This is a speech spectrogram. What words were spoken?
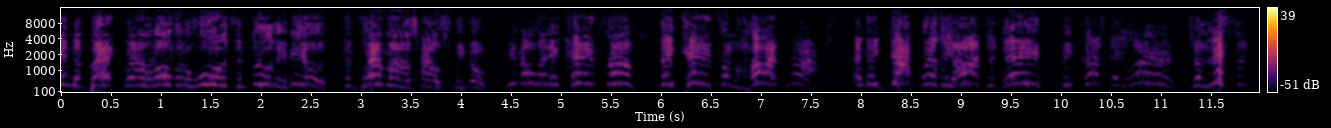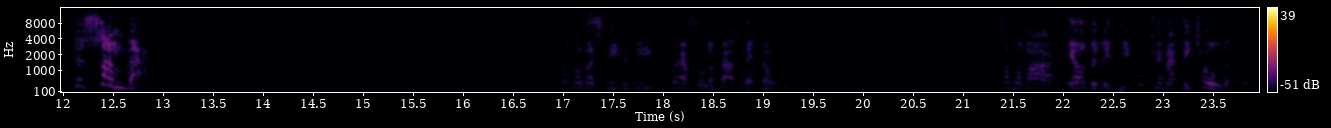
in the background over the woods and through the hills to grandma's house we go. You know where they came from? They came from hard knocks. And they got where they are today because they learned to listen somebody. Some of us need to be prayerful about that, don't we? Some of our elderly people cannot be told a thing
